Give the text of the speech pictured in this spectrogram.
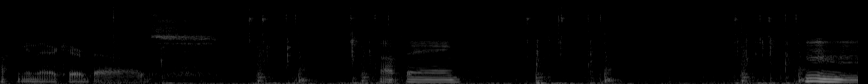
Nothing in there. Care about. Nothing. Hmm.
